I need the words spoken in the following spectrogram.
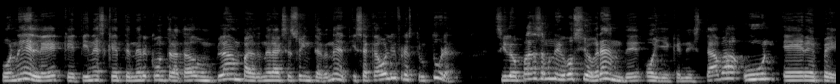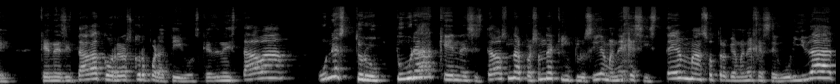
Ponele que tienes que tener contratado un plan para tener acceso a Internet y se acabó la infraestructura. Si lo pasas a un negocio grande, oye, que necesitaba un ERP, que necesitaba correos corporativos, que necesitaba una estructura que necesitabas una persona que inclusive maneje sistemas, otro que maneje seguridad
